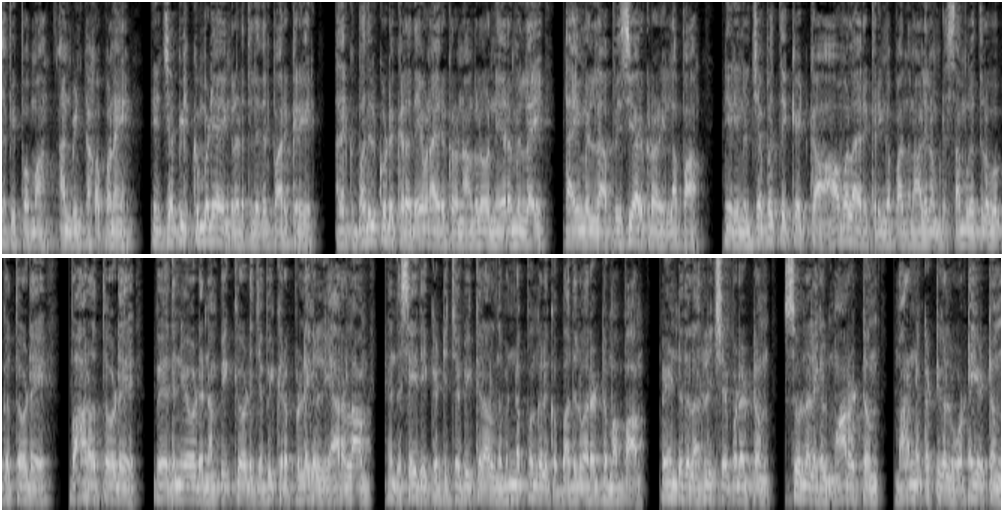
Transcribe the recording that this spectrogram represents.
ஜபிப்போமா அன்பின் தகப்பனே? நீர் ஜபிக்கும்படியா எங்களிடத்தில் எதிர்பார்க்கிறீர். அதற்கு பதில் கொடுக்கிற தேவனா இருக்கிறோம். நாங்களோ நேரம் இல்லை டைம் இல்ல பிஸியா இருக்கிறோம். இல்லப்பா நீர் எங்கள் ஜெபத்தை கேட்க ஆவலா இருக்கிறீங்கப்பா. அந்த நாளில் நம்முடைய சமூகத்துல ஊக்கத்தோடு பாரத்தோடு வேதனையோடு நம்பிக்கையோடு ஜெபிக்கிற பிள்ளைகள் யாரெல்லாம் இந்த செய்தியை கேட்டு ஜபிக்கிறார் இந்த விண்ணப்பங்களுக்கு பதில் வரட்டும் அப்பா. வேண்டுதல் அருளி செய்யப்படட்டும் சூழ்நிலைகள் மாறட்டும் மரண கட்டுகள் ஒட்டையட்டும்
